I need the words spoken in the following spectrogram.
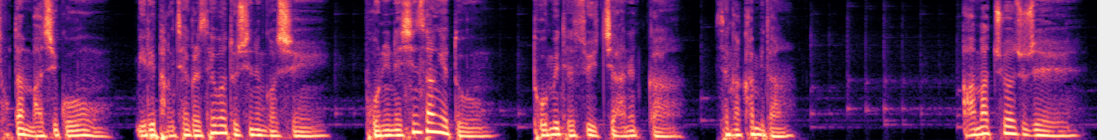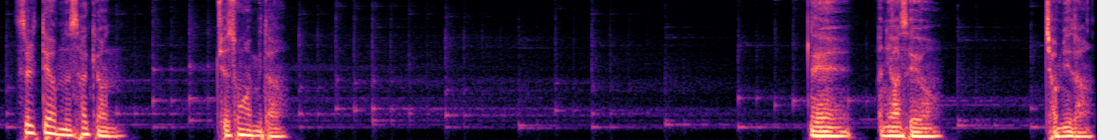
속담 마시고 미리 방책을 세워두시는 것이 본인의 신상에도 도움이 될 수 있지 않을까 생각합니다. 아마추어 주제에 쓸데없는 사견 죄송합니다. 네, 안녕하세요. 접니다.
